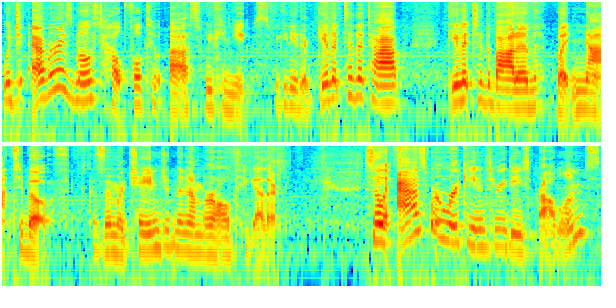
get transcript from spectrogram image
whichever is most helpful to us we can use. We can either give it to the top, give it to the bottom, but not to both, because then we're changing the number altogether. So as we're working through these problems,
